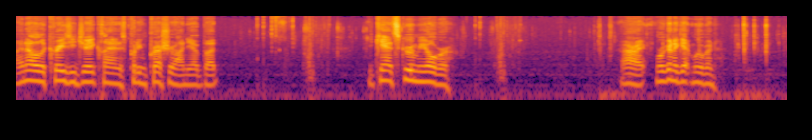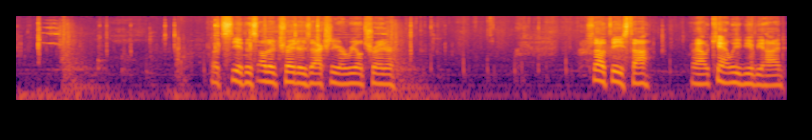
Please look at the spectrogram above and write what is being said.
I know the Crazy J clan is putting pressure on you, but you can't screw me over. Alright, we're going to get moving. Let's see if this other trader is actually a real trader. Southeast, huh? Well, we can't leave you behind.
